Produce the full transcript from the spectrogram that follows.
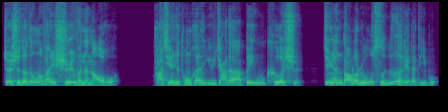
这使得曾国藩十分的恼火。他先是痛恨玉家的卑污可耻，竟然到了如此恶劣的地步。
